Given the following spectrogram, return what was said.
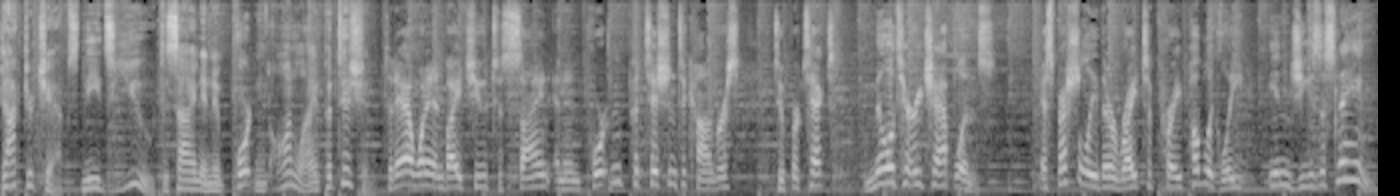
Dr. Chaps needs you to sign an important online petition. Today, I want to invite you to sign an important petition to Congress to protect military chaplains, especially their right to pray publicly in Jesus' name.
